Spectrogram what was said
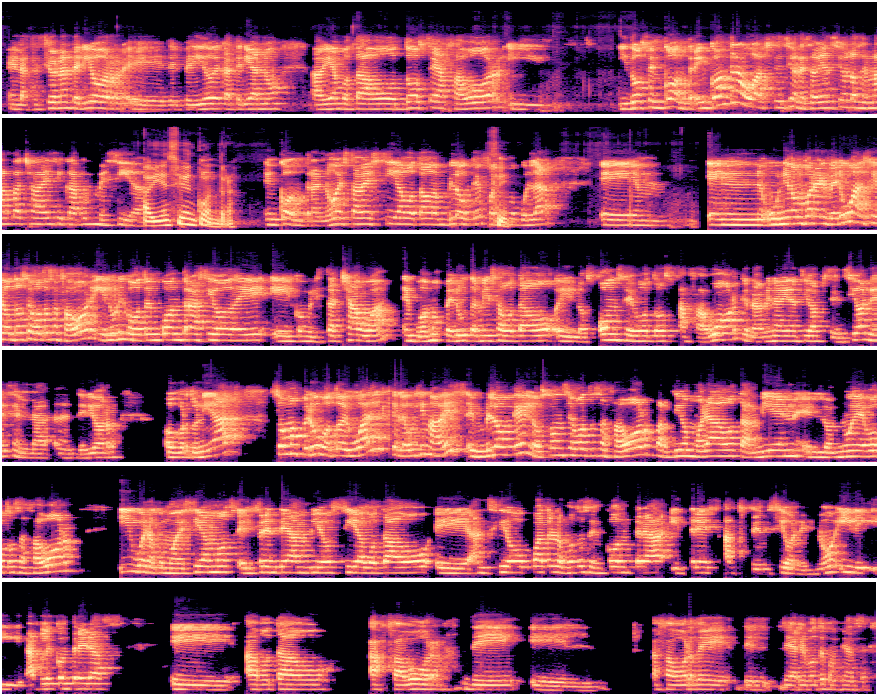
en la sesión anterior del pedido de Cateriano habían votado 12 a favor y y dos en contra. ¿En contra o abstenciones? Habían sido los de Marta Chávez y Carlos Mesía. Habían sido en contra. En, contra, ¿no? Esta vez sí ha votado en bloque, Fuerza Popular. Eh, en Unión por el Perú han sido 12 votos a favor y el único voto en contra ha sido de el congresista Chagua. En Podemos Perú también se ha votado eh, los 11 votos a favor, que también habían sido abstenciones en la anterior oportunidad. Somos Perú votó igual que la última vez, en bloque, los 11 votos a favor, Partido Morado también en los 9 votos a favor, y bueno, como decíamos, el Frente Amplio sí ha votado, eh, han sido cuatro los votos en contra y tres abstenciones, ¿no? Y, y Arlet Contreras eh, ha votado a favor de, el, a favor de, de, de de confianza.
